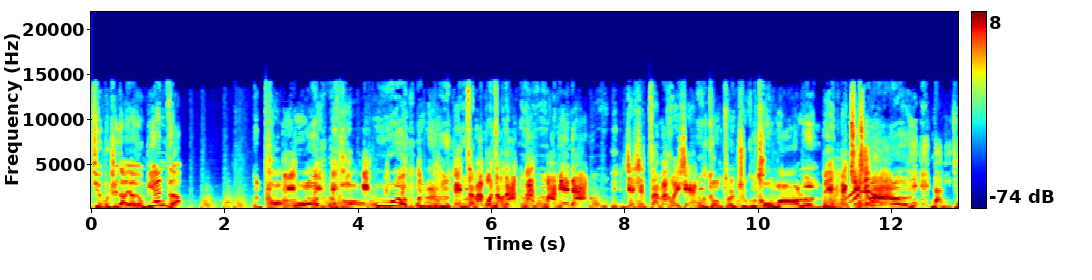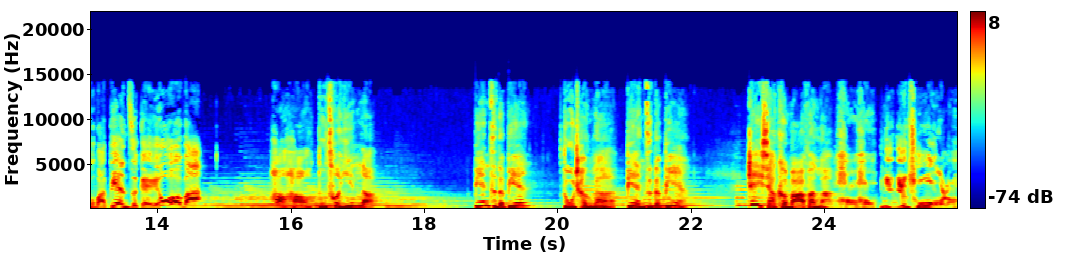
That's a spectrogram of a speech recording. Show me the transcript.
却不知道要用鞭子。跑啊，跑啊！怎么不走呢？啊，马鞭呢？这是怎么回事？刚才只顾偷马了。去什么？那你就把辫子给我吧。浩浩读错音了，鞭子的鞭读成了辫子的辫，这下可麻烦了！浩浩，你念错了，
